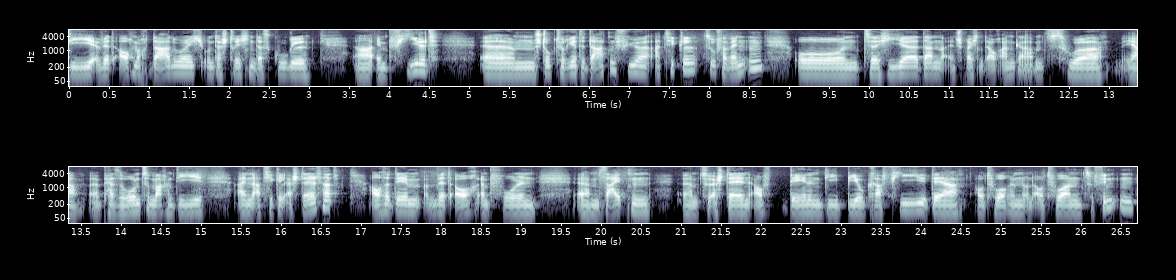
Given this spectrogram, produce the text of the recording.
die wird auch noch dadurch unterstrichen, dass Google äh, empfiehlt, ähm, strukturierte Daten für Artikel zu verwenden und äh, hier dann entsprechend auch Angaben zur ja, äh, Person zu machen, die einen Artikel erstellt hat. Außerdem wird auch empfohlen, ähm, Seiten ähm, zu erstellen, auf denen die Biografie der Autorinnen und Autoren zu finden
